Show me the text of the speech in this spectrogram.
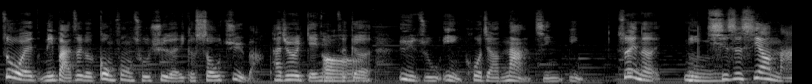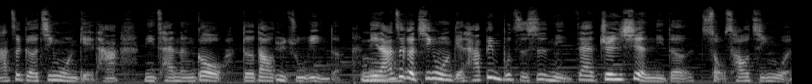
作为你把这个供奉出去的一个收据吧，他就会给你这个玉珠印或叫纳金印。所以呢。你其实是要拿这个经文给他，你才能够得到玉珠印的。你拿这个经文给他，并不只是你在捐献你的手抄经文，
